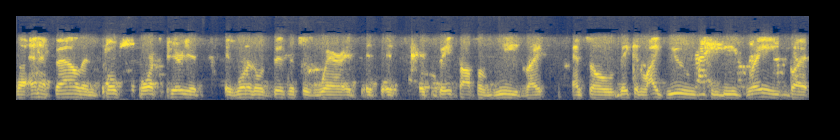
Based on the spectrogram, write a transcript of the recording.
the NFL and pro sports period is one of those businesses where it's, it's, it's, it's based off of need, right? And so they can like you, you can be great, but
